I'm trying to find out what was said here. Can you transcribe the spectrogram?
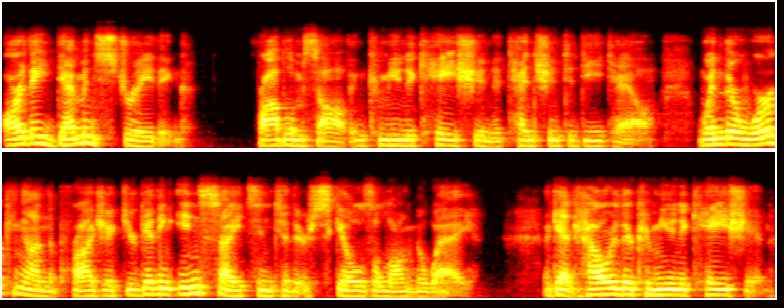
Are they demonstrating problem solving, communication, attention to detail. When they're working on the project, you're getting insights into their skills along the way. Again, how are their communication?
